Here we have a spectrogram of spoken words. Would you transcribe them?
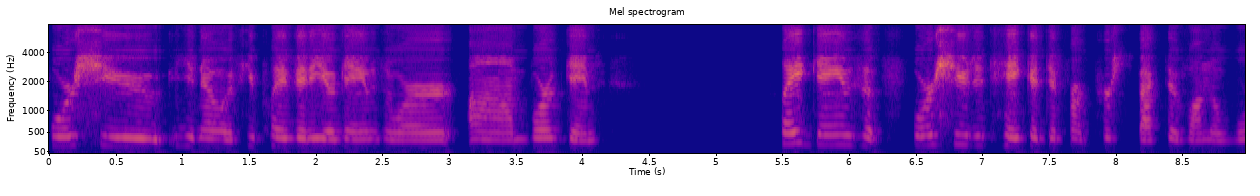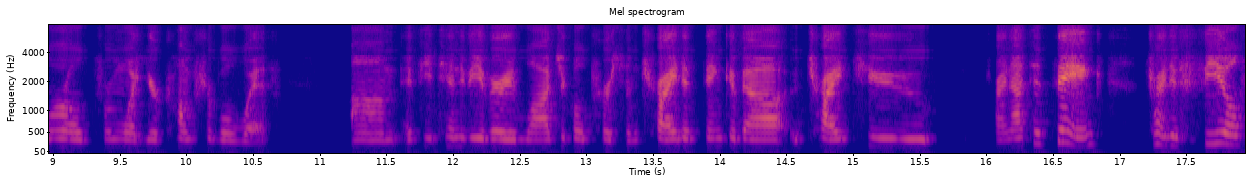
force you, you know, if you play video games or um, board games, play games that force you to take a different perspective on the world from what you're comfortable with. Um, if you tend to be a very logical person, try to think about, try to, try not to think, try to feel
